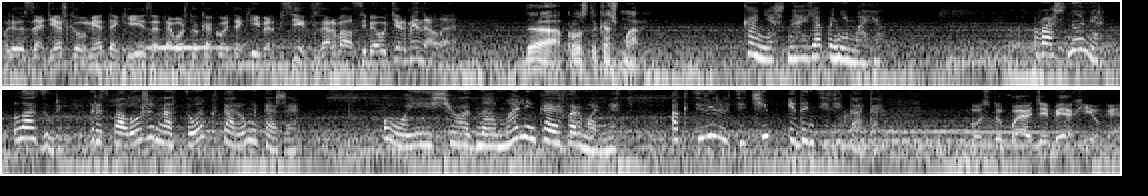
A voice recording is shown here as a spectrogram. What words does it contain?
Плюс задержка у меня такие из-за того, что какой-то киберпсих взорвал себя у терминала. Да, просто кошмар. Конечно, я понимаю. Ваш номер – Лазурь, расположен на 42 этаже. О, и еще одна маленькая формальность. Активируйте чип-идентификатор. Уступаю тебе, Хьюга.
